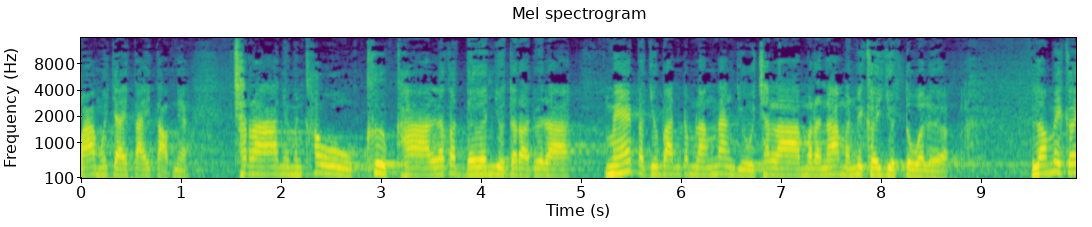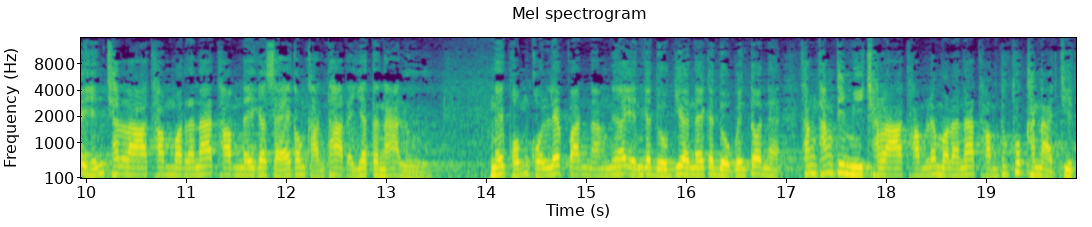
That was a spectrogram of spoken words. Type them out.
ม้ามหัวใจไตตับเนี่ย ชราเนี่ยมันเข้าคืบคาแล้วก็เดินอยู่ตลอดเวลา แม้ปัจจุบันกำลังนั่งอยู่ชรามรณะมันไม่เคยหยุดตัวเลย เราไม่เคยเห็นชราธรรมมรณะธรรมในกระแสของขันธาตุอายตนะเลยในผมขนเล็บฟันหนังเนื้อเอ็นกระดูกเยื่อในกระดูกเป็นต้นเนี่ยทั้งๆทที่มีชราธรรมและมรณะธรรมทุก ๆขณะจิต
